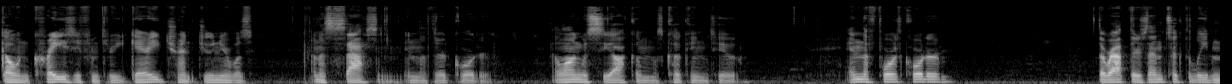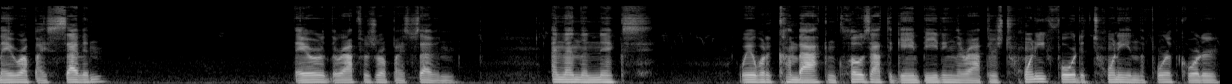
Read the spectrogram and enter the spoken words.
going crazy from three. Gary Trent Jr. was an assassin in the third quarter, along with Siakam was cooking too. In the fourth quarter, the Raptors then took the lead and they were up by seven. They were the Raptors were up by seven, and then the Knicks were able to come back and close out the game, beating the Raptors twenty four to twenty in the fourth quarter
